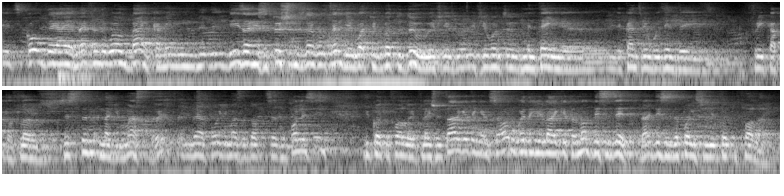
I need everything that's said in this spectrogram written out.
It's called the IMF and the World Bank. I mean, these are institutions that will tell you what you've got to do if you if you want to maintain uh, the country within the free capital flows system, and that you must do it, and therefore you must adopt certain policies you've got to follow inflation targeting and so on. Whether you like it or not, this is it, right? This is the policy you've got to follow.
